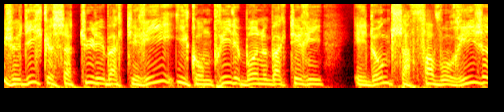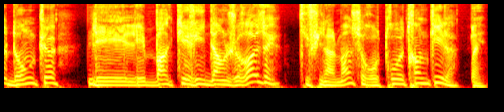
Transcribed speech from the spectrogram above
Je dis que ça tue les bactéries, y compris les bonnes bactéries. Et donc, ça favorise donc les bactéries dangereuses qui finalement se retrouvent tranquilles. Ouais.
